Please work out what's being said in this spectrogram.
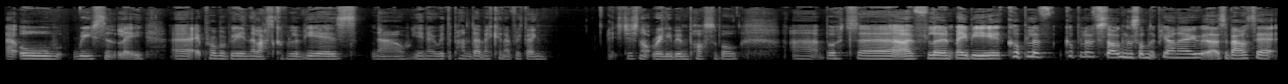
at all recently. Uh, probably in the last couple of years now, you know, with the pandemic and everything it's just not really been possible. Uh, but uh, I've learned maybe a couple of couple of songs on the piano. That's about it.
